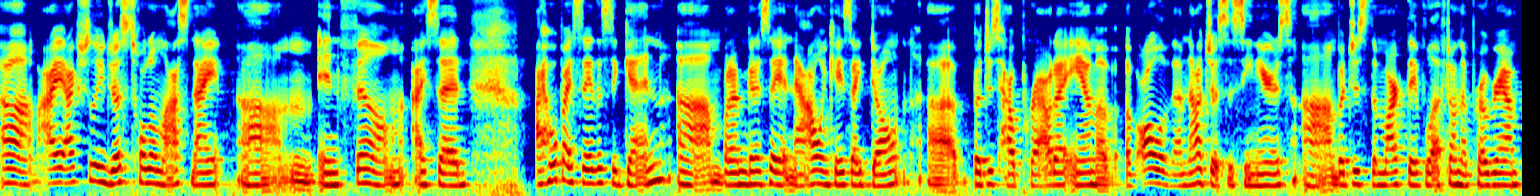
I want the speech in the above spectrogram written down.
um, I actually just told him last night um, in film. I said, I hope I say this again, um, but I'm going to say it now in case I don't. Uh, but just how proud I am of, of all of them, not just the seniors, um, but just the mark they've left on the program.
